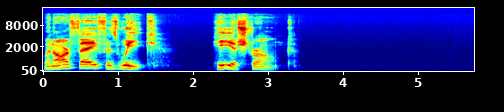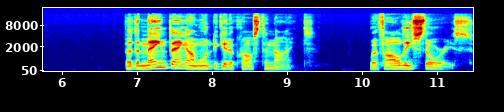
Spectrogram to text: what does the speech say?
When our faith is weak, He is strong. But the main thing I want to get across tonight, with all these stories,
